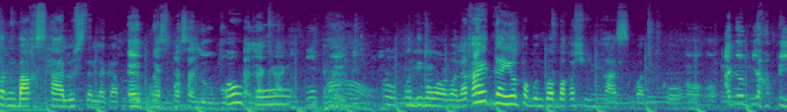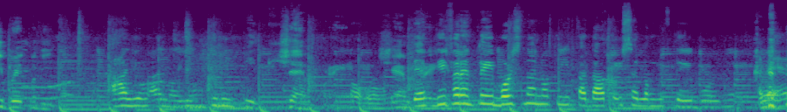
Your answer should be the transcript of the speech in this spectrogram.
isang box halos talaga po. Edna's Pasalubong Opo, talaga. Hindi pwede. Opo, hindi mawawala. Kahit ngayon pag magbabakasyon yung husband ko, Oo. Ano ang pinaka-favorite mo dito? ah, yung ano, yung pinipig. Siyempre. Oo. Siyempre. Di- different flavors na, no, tita. Dati isa lang yung flavor niya. Ano yan?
